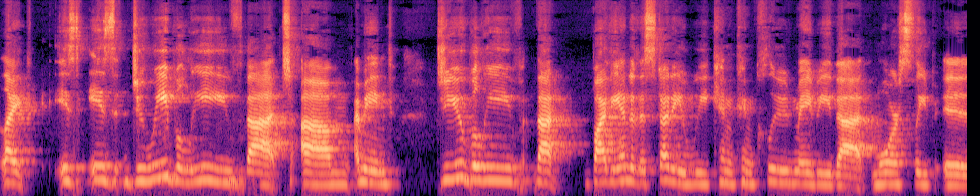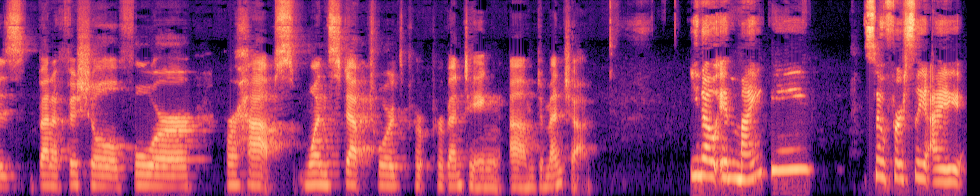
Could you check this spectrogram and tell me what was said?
like is is do we believe that um, i mean do you believe that by the end of the study we can conclude maybe that more sleep is beneficial for perhaps one step towards pre- preventing um, dementia? You know it might be so firstly i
